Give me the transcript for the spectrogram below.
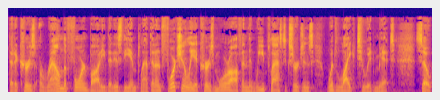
that occurs around the foreign body that is the implant, that unfortunately occurs more often than we plastic surgeons would like to admit. So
